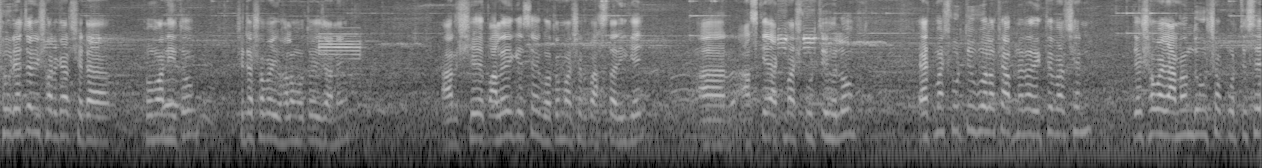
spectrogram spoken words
স্বৈরাচারী সরকার, সেটা প্রমাণিত, সেটা সবাই ভালো মতোই জানে। আর সে পালিয়ে গেছে গত মাসের পাঁচ তারিখে। আর আজকে এক মাস পূর্তি হলো। এক মাস পূর্তি উপলক্ষে আপনারা দেখতে পাচ্ছেন যে সবাই আনন্দ উৎসব করতেছে।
